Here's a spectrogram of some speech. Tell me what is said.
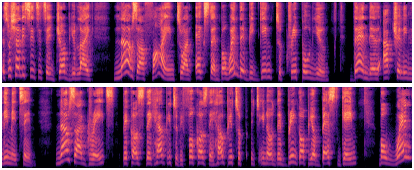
especially since it's a job you like. Nerves are fine to an extent, but when they begin to cripple you, then they're actually limiting. Nerves are great because they help you to be focused, they help you to, you know, they bring up your best game. But when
